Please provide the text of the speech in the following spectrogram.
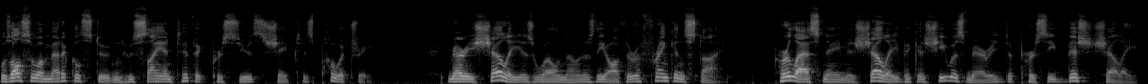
was also a medical student whose scientific pursuits shaped his poetry. Mary Shelley is well known as the author of Frankenstein. Her last name is Shelley because she was married to Percy Bysshe Shelley,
